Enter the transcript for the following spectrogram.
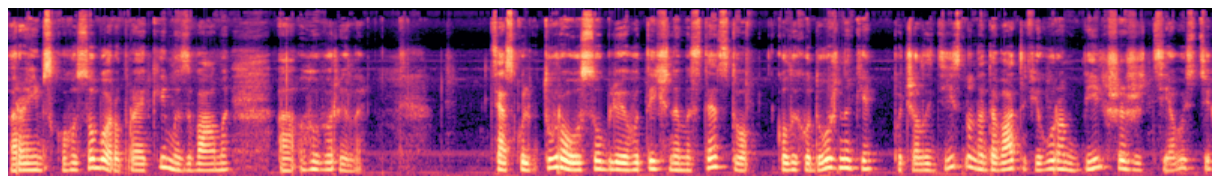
Реймського собору, про який ми з вами а, говорили. Ця скульптура уособлює готичне мистецтво, коли художники почали дійсно надавати фігурам більше життєвості,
